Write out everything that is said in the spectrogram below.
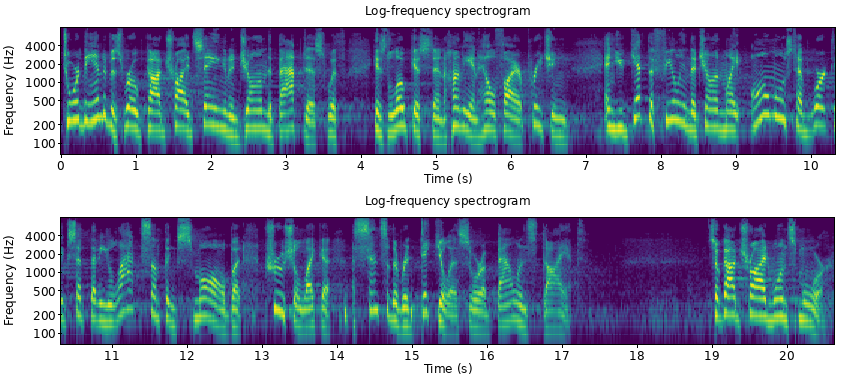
Toward the end of his rope, God tried saying it in John the Baptist with his locusts and honey and hellfire preaching, and you get the feeling that John might almost have worked, except that he lacked something small but crucial, like a, a sense of the ridiculous or a balanced diet. So God tried once more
